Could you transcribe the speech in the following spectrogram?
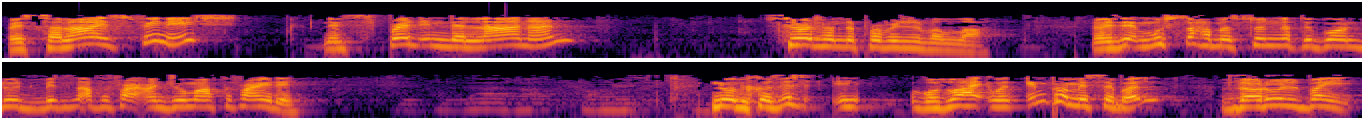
When salah is finished, then spread in the land and search on the provision of Allah. Now is it mustahab and sunnah to go and do business after Friday, on Jummah after Friday? No, because this goes why it was impermissible, dharul bay.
